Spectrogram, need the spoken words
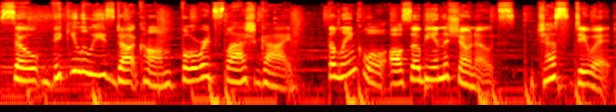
So, VikkiLouise.com forward slash guide. The link will also be in the show notes. Just do it.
